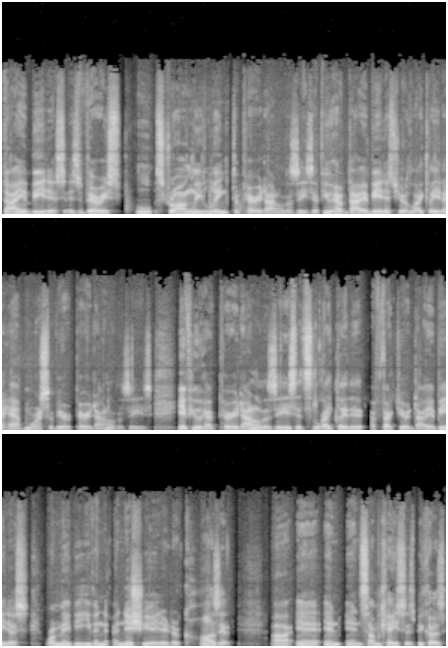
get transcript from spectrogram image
diabetes is very st- strongly linked to periodontal disease. If you have diabetes, you're likely to have more severe periodontal disease. If you have periodontal disease, it's likely to affect your diabetes or maybe even initiate it or cause it uh, in, in, in some cases because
